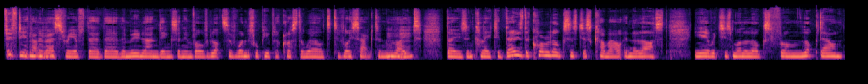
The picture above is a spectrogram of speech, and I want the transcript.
50th anniversary of the, the, the moon landings and involved lots of wonderful people across the world to voice act and write those and collated those. The Quorologues has just come out in the last year, which is monologues from lockdown.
